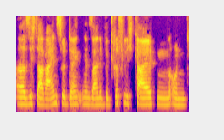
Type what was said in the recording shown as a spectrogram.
äh, sich da reinzudenken in seine Begrifflichkeiten. Und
